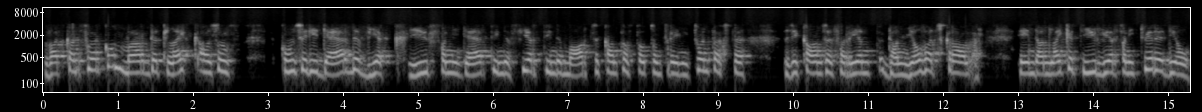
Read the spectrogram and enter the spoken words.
wat kan voorkom, maar dit lyk asof kom ons sê die derde week hier van die 13de 14de Maart se kant af tot omtrent die 20ste is die kanse vir reën dan heelwat skraler en dan lyk dit hier weer van die tweede deel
